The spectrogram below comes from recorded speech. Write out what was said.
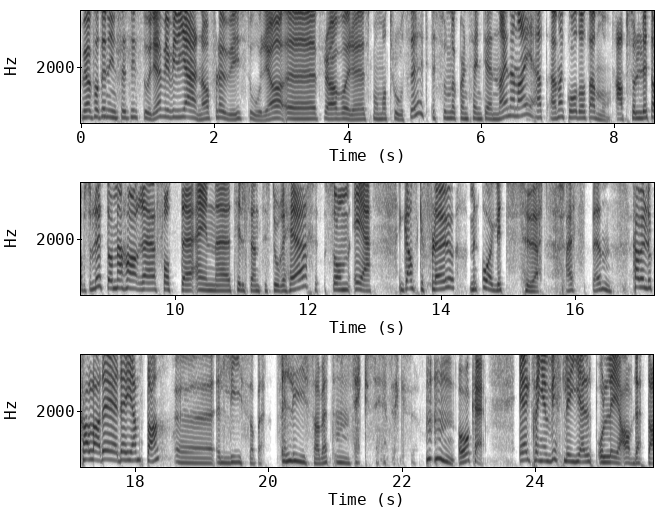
Vi har fått en innsendt historie. Vi vil gjerne ha flaue historier eh, fra våre små matroser, som dere kan sende til nei, nei, nei, at nrk.no. Absolutt, absolutt. Og vi har eh, fått eh, en eh, tilsendt historie her som er ganske flau, men òg litt søt. Jeg er spent. Hva vil du kalle det? Det er jenta? Eh, Elisabeth. Elisabeth. Sexy. Sexy. Ok. Jeg trenger virkelig hjelp å le av dette.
